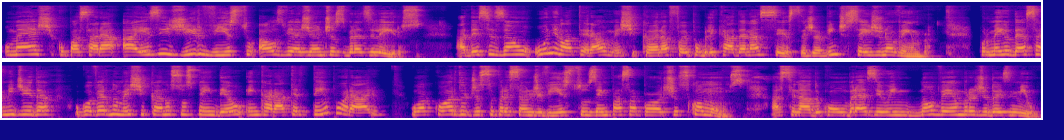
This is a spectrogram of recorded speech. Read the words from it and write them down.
o México passará a exigir visto aos viajantes brasileiros. A decisão unilateral mexicana foi publicada na sexta, dia 26 de novembro. Por meio dessa medida, o governo mexicano suspendeu, em caráter temporário, o acordo de supressão de vistos em passaportes comuns, assinado com o Brasil em novembro de 2000.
